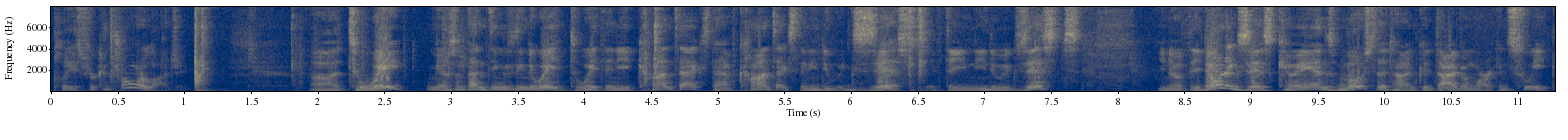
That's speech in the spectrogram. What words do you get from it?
place for controller logic. Uh, to wait, you know, sometimes things need to wait. To wait, they need context. To have context, they need to exist. If they need to exist, you know, if they don't exist, commands most of the time could dive and work and sweep.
